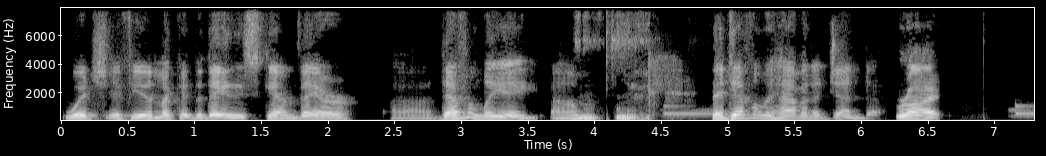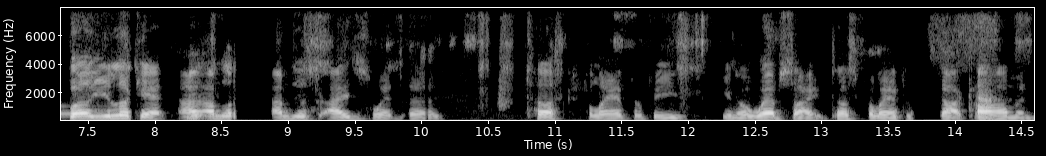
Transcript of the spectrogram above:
which if you look at the Daily Skimm, they are uh, definitely a um, they definitely have an agenda. Right. Well, you look at I, I'm looking, I'm just I just went to Tusk Philanthropies you know website tuskphilanthropy.com and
